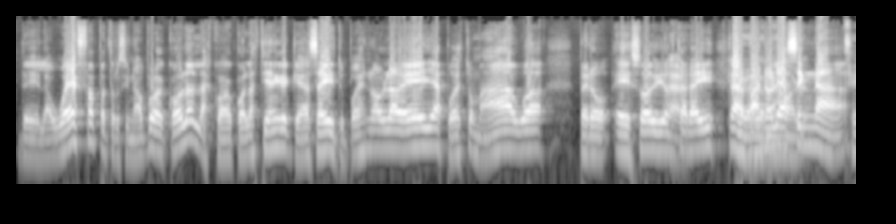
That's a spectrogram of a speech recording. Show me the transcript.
de la UEFA patrocinado por Coca-Cola, las Coca-Colas tienen que quedarse ahí. Tú puedes no hablar de ellas, puedes tomar agua, pero eso debió Claro, estar ahí. claro, Capaz no le hacen nada. sí,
